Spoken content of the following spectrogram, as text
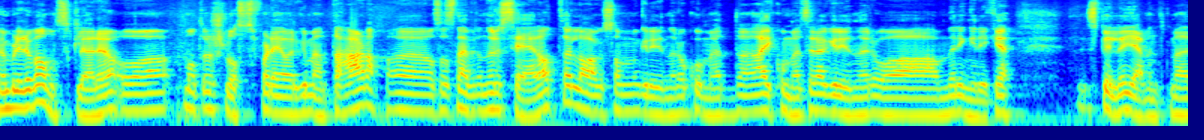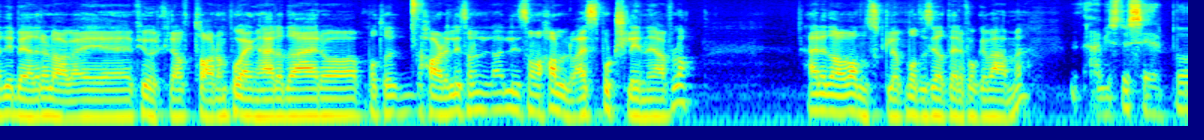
Men blir det vanskeligere å måte, slåss for det argumentet her? da? Eh, altså Når du ser at lag som Gryner og Komet, nei, Komet sier Gryner og Ringerike spiller jevnt med de bedre lagene i Fjordkraft, tar noen poeng her og der og på en måte har det litt sånn, litt sånn halvveis sportslinje. i hvert fall. Er det da vanskelig å på en måte si at dere får ikke være med? Nei, hvis du ser på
